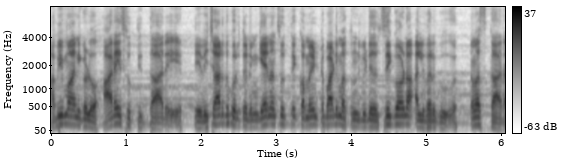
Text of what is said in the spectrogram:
ಅಭಿಮಾನಿಗಳು ಹಾರೈಸುತ್ತಿದ್ದಾರೆ. ಈ ವಿಚಾರದ ಕುರಿತು ನಿಮ್ಗೆ ಏನನ್ಸುತ್ತೆ ಕಮೆಂಟ್ ಮಾಡಿ ಮತ್ತೊಂದು ವಿಡಿಯೋದಲ್ಲಿ ಸಿಗೋಣ ಅಲ್ಲಿವರೆಗೂ. ನಮಸ್ಕಾರ.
